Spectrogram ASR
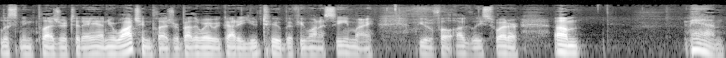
listening pleasure today and your watching pleasure. By the way, we've got a YouTube if you want to see my beautiful ugly sweater. Um, man,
